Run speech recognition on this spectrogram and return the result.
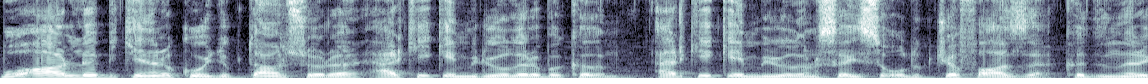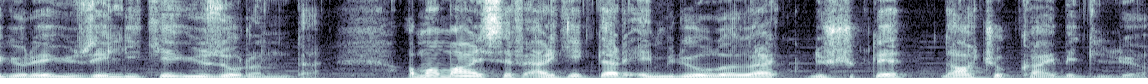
Bu ağırlığı bir kenara koyduktan sonra erkek embriyolara bakalım. Erkek embriyoların sayısı oldukça fazla. Kadınlara göre 152'ye 100 oranında. Ama maalesef erkekler embriyo olarak düşükle daha çok kaybediliyor.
